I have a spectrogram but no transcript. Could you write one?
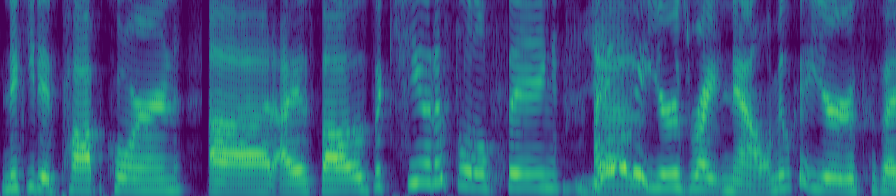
Nikki did popcorn. Uh, I just thought it was the cutest little thing. I need to look at yours right now. Let me look at yours because I,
